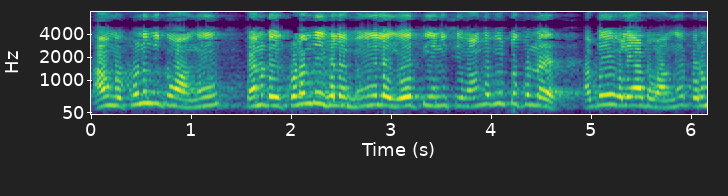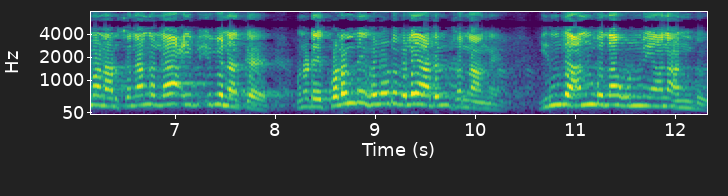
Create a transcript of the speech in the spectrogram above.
அவங்க குனிஞ்சுக்குவாங்க தன்னுடைய குழந்தைகளை மேல ஏத்தி என்ன செய்வாங்க வீட்டுக்குள்ள அப்படியே விளையாடுவாங்க. பெருமானார் சொன்னாங்க லா இப்- உன்னுடைய குழந்தைகளோடு விளையாடுன்னு சொன்னாங்க. இந்த அன்பு தான் உண்மையான அன்பு.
